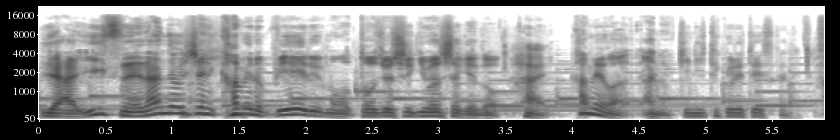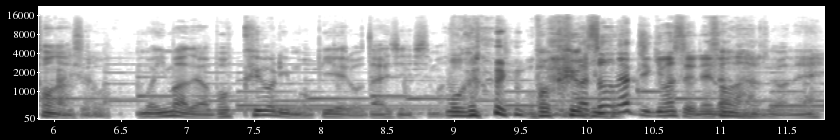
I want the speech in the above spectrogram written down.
で。いやいいっすね。何でも一緒に亀のピエールも登場してきましたけど。はい。亀はあの気に入ってくれてですかね？そうなんですよ。もう今では僕よりもピエールを大事にしてます。僕よりも。僕よそうなっていきますよねそうなんですよよね。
